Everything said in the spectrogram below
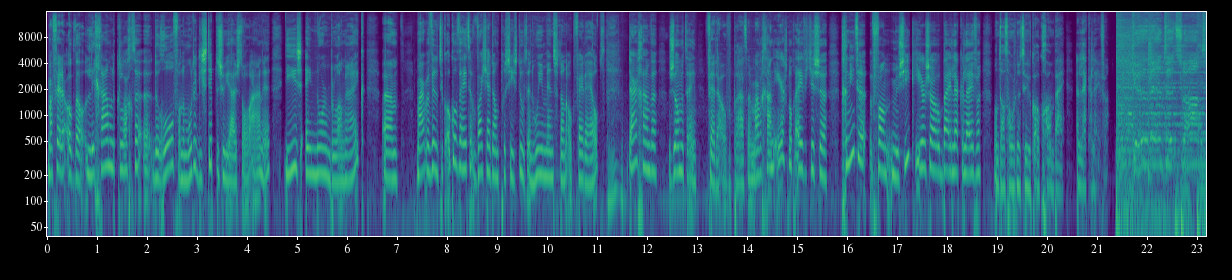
maar verder ook wel lichamelijke klachten. Uh, de rol van de moeder, die stipte zojuist al aan. Hè, die is enorm belangrijk. Um, maar we willen natuurlijk ook wel weten wat jij dan precies doet en hoe je mensen dan ook verder helpt. Daar gaan we zo meteen verder over praten. Maar we gaan eerst nog eventjes uh, genieten van muziek hier zo bij Lekker Leven. Want dat hoort natuurlijk ook gewoon bij een lekker leven. Je bent het zand,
